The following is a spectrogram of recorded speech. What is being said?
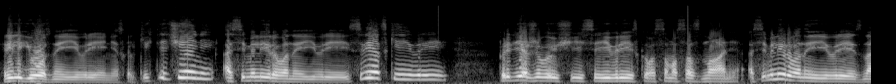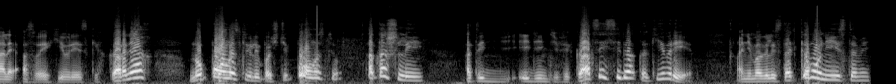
Религиозные евреи нескольких течений, ассимилированные евреи светские евреи, придерживающиеся еврейского самосознания. Ассимилированные евреи знали о своих еврейских корнях, но полностью или почти полностью отошли от идентификации себя как евреев. Они могли стать коммунистами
